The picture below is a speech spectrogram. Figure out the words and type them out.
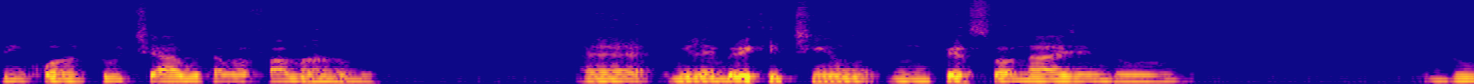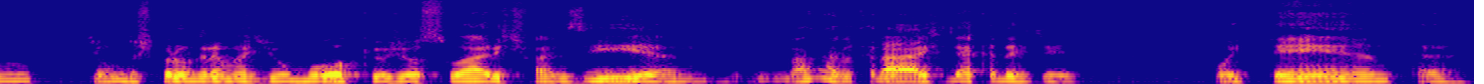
enquanto o Tiago estava falando, é, me lembrei que tinha um, um personagem do, do de um dos programas de humor que o Jô Soares fazia, lá atrás, décadas de 80,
